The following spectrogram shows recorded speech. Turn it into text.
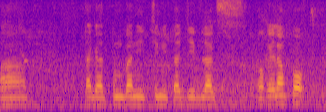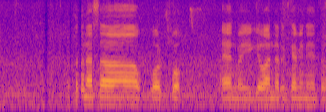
Ah, taga tumba ni Chinita G Vlogs. Okay lang po. Ito nasa work po. Ayan, may gawa na rin kami na ito.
